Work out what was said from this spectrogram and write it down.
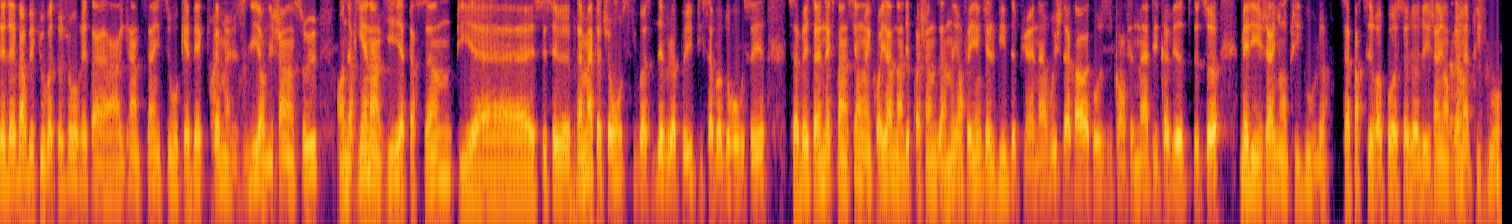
le barbecue va toujours être en, grandissant ici au Québec. Puis comme je dis, on est chanceux, on n'a rien envié à personne. Puis euh, c'est vraiment quelque chose qui va se développer, puis ça va grossir. Ça va être une expansion incroyable dans les prochaines années. On fait rien qu'elle vivre depuis un an. Oui, je suis d'accord à cause du confinement, puis le COVID, puis tout ça, mais les gens, ils ont pris goût. Là. Ça partira pas, ça. Les gens, ils ont vraiment pris goût.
